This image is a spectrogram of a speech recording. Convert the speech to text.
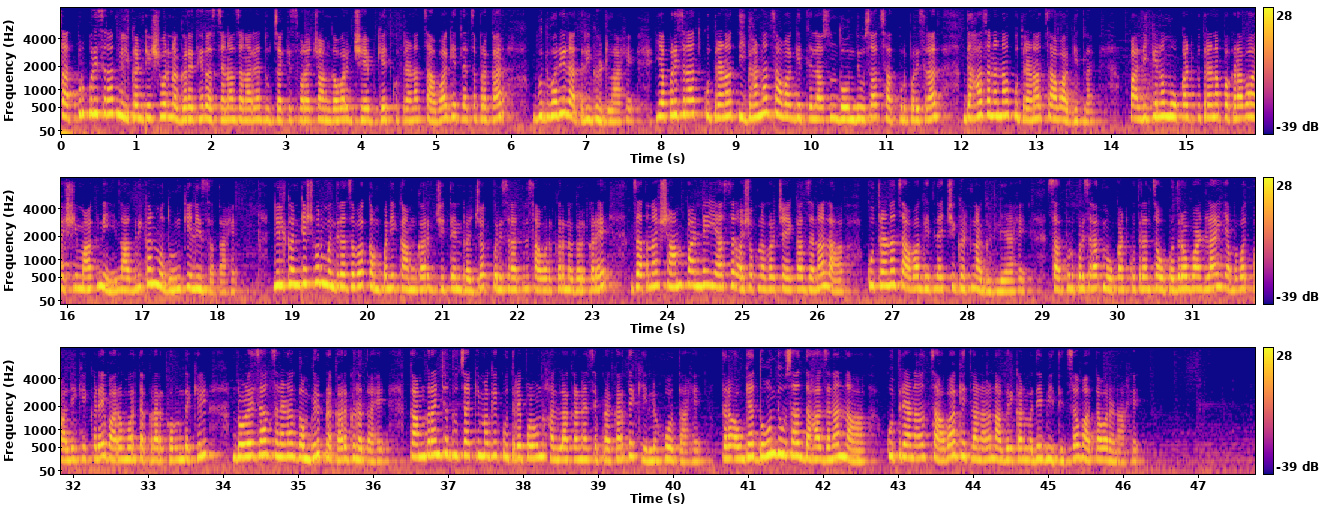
सातपूर परिसरात निलकंठेश्वर नगर येथे रस्त्यानं जाणाऱ्या दुचाकीस्वाराच्या अंगावर झेप घेत कुत्र्यांना चावा घेतल्याचा प्रकार बुधवारी रात्री घडला आहे. या परिसरात कुत्र्यांना तिघांना चावा घेतलेला असून दोन दिवसात सातपूर परिसरात दहा जणांना कुत्र्यांना चावा घेतलाय. पालिकेनं मोकाट कुत्र्यांना पकडावा अशी मागणी नागरिकांमधून केली जात आहे. निलकंठेश्वर मंदिराजवळ कंपनी कामगार जितेन रजक परिसरातील सावरकर नगरकडे जाताना श्याम पांडे यासर अशोकनगरच्या एका जणाला कुत्र्यानं चावा घेतल्याची घटना घडली आहे. सातपूर परिसरात मोकाट कुत्र्यांचा उपद्रव वाढलाय. याबाबत पालिकेकडे वारंवार तक्रार करून देखील डोळेझाक झाल्यानं गंभीर प्रकार घडत आहे. कामगारांच्या दुचाकीमागे कुत्रे पळून हल्ला करण्याचे प्रकार देखील होत आहे. तर अवघ्या दोन दिवसात दहा जणांना कुत्र्यानं चावा घेतल्यानं नागरिकांमध्ये भीतीचं वातावरण आहे.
